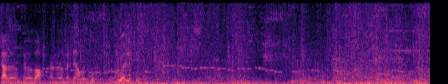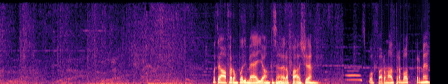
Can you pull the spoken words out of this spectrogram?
Peccato che non sia andato H, almeno perdiamo tipo due LP. Potevamo fare un po' di meglio, anche se non era facile. Eh, si può fare un'altra bot per me?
